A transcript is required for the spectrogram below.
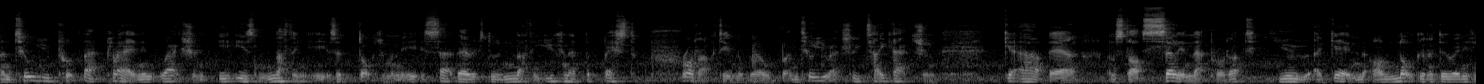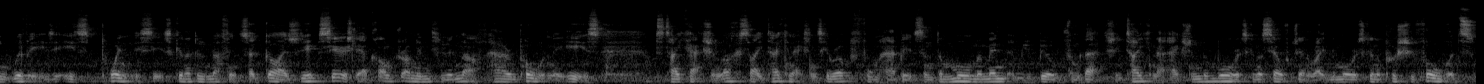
until you put that plan into action, it is nothing. It's a document. It is sat there. It's doing nothing. You can have the best product in the world, but until you actually take action, get out there and start selling that product, you again are not going to do anything with it. It's, it's pointless. It's going to do nothing. So, guys, seriously, I can't drum into you enough how important it is to take action, like I say, taking action is going to form habits, and the more momentum you build from that, actually taking that action, the more it's going to self-generate, and the more it's going to push you forwards.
